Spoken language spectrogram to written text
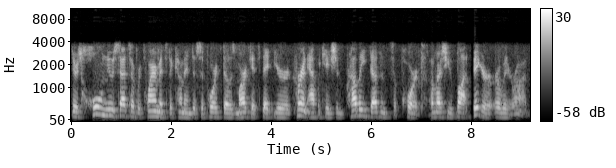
there's whole new sets of requirements that come in to support those markets that your current application probably doesn't support unless you bought bigger earlier on.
